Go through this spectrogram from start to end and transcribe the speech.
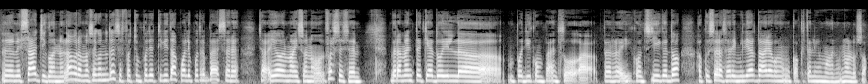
eh, messaggi con Laura, ma secondo te se faccio un po' di attività quale potrebbe essere? Cioè io ormai sono, forse se veramente chiedo il, uh, un po' di compenso uh, per i consigli che do, a quest'ora sarei miliardaria con un cocktail in mano, non lo so.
